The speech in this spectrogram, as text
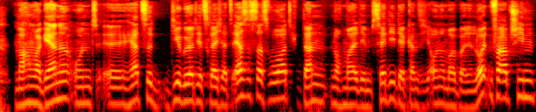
Machen wir gerne. Und äh, Herze, dir gehört jetzt gleich als erstes das Wort. Dann nochmal dem Sadie, der kann sich auch nochmal bei den Leuten verabschieden.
